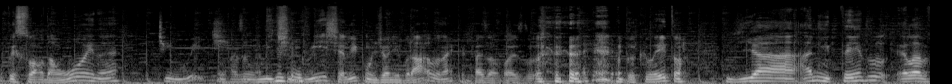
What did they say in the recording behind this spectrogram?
o pessoal um oi, né? Team Rich. fazer um meet and greet ali com o Johnny Bravo, né? Que faz a voz do, do Clayton. E a, a Nintendo, ela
